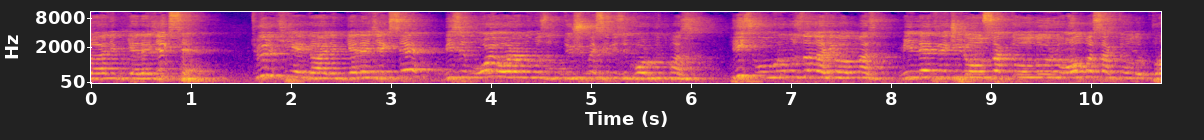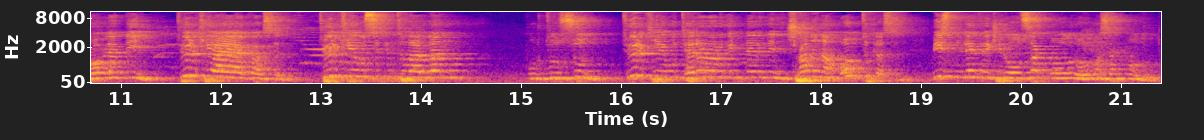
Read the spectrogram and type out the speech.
galip gelecekse, Türkiye galip gelecekse bizim oy oranımızın düşmesi bizi korkutmaz. Hiç umurumuzda dahi olmaz. Milletvekili olsak da olur, olmasak da olur. Problem değil. Türkiye ayağa kalksın. Türkiye bu sıkıntılardan kurtulsun. Türkiye bu terör örgütlerinin çanına ot tıkasın. Biz milletvekili olsak ne olur, olmasak ne olur?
